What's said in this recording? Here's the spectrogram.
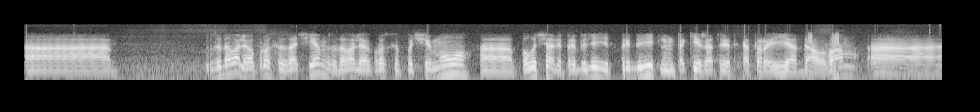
А, задавали вопросы зачем, задавали вопросы почему, а, получали приблизи- приблизительно такие же ответы, которые я дал вам. А,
